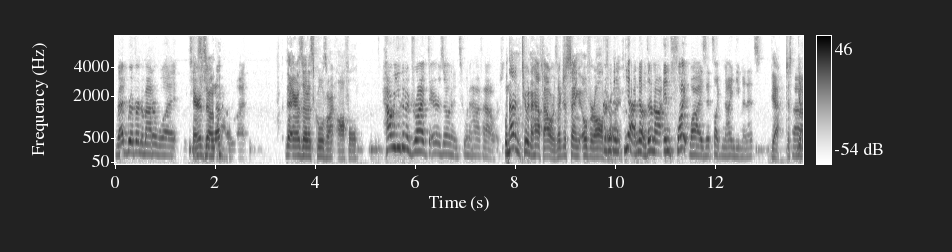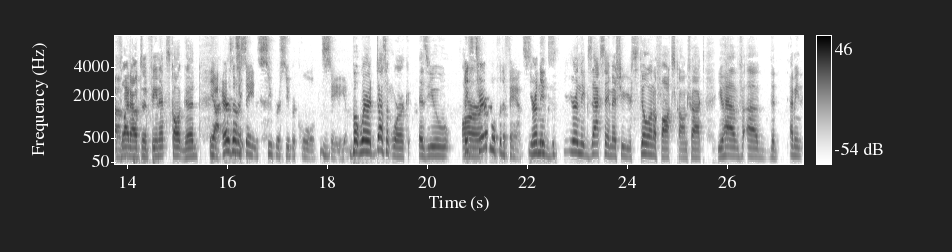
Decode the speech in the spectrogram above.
Red River, no matter what. TCU, Arizona. no matter what. The Arizona schools aren't awful. How are you going to drive to Arizona in two and a half hours? Well, not in two and a half hours. I'm just saying overall drive. Yeah, no, they're not. In flight wise, it's like 90 minutes. Yeah, just get a Um, flight out to Phoenix, call it good. Yeah, Arizona State is super, super cool stadium. But where it doesn't work is you are It's terrible for the fans. you're in the It's- you're in the exact same issue. You're still on a Fox contract. You have uh the I mean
